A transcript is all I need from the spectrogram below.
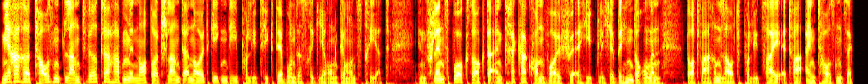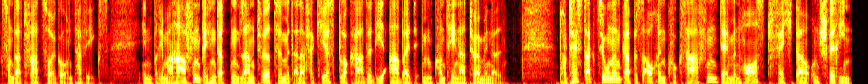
Mehrere tausend Landwirte haben in Norddeutschland erneut gegen die Politik der Bundesregierung demonstriert. In Flensburg sorgte ein Treckerkonvoi für erhebliche Behinderungen. Dort waren laut Polizei etwa 1600 Fahrzeuge unterwegs. In Bremerhaven behinderten Landwirte mit einer Verkehrsblockade die Arbeit im Containerterminal. Protestaktionen gab es auch in Cuxhaven, Delmenhorst, Fechter und Schwerin.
